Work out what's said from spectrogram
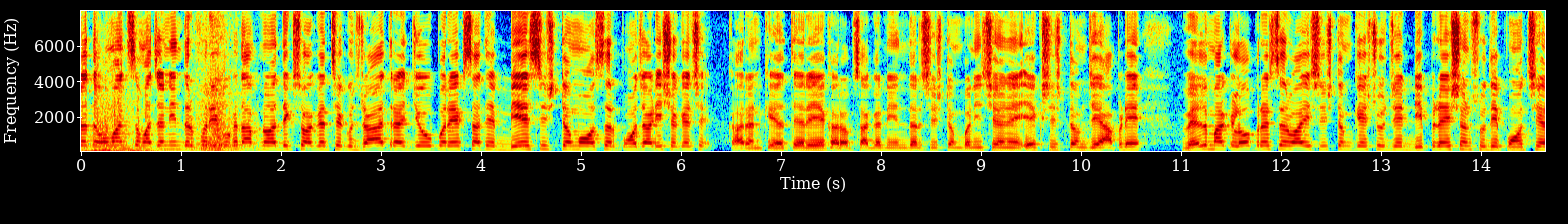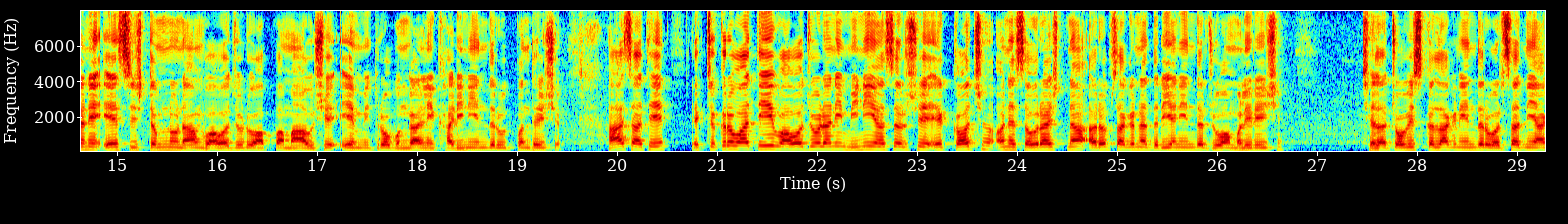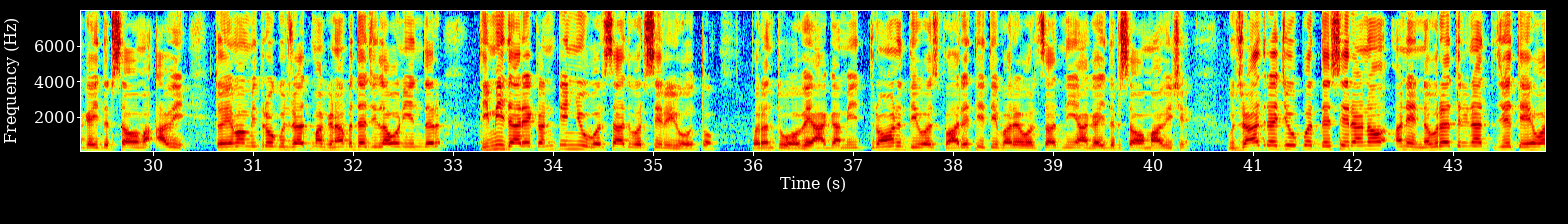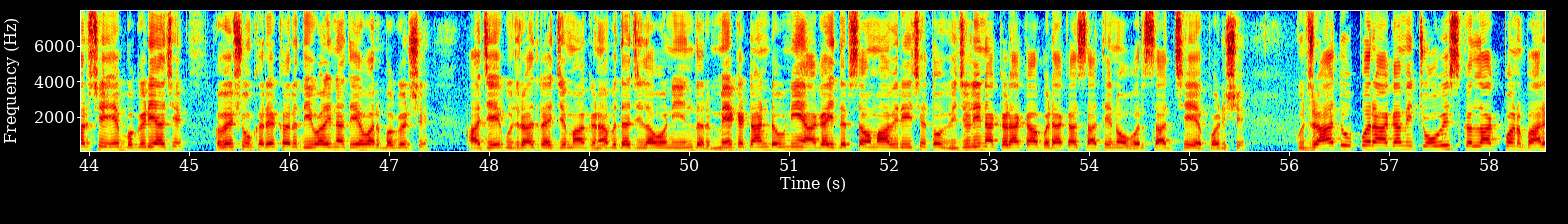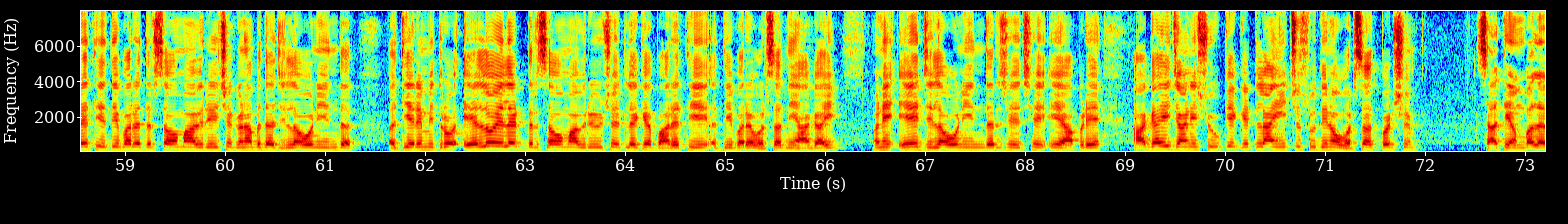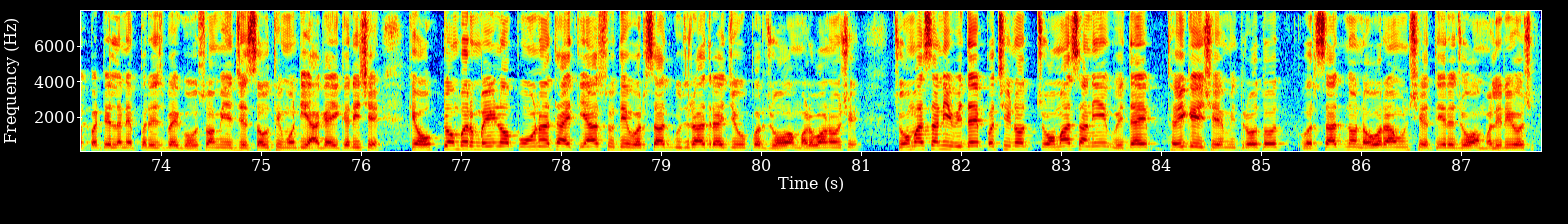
ગુજરાત હવામાન સમાચારની અંદર ફરી એક વખત આપનું હાર્દિક સ્વાગત છે. ગુજરાત રાજ્ય ઉપર એક સાથે બે સિસ્ટમો અસર પહોંચાડી શકે છે. કારણ કે અત્યારે એક અરબ સાગરની અંદર સિસ્ટમ બની છે અને એક સિસ્ટમ જે આપણે વેલમાર્ક લો પ્રેશરવાળી સિસ્ટમ કહેશું જે ડિપ્રેશન સુધી પહોંચશે અને એ સિસ્ટમનું નામ વાવાઝોડું આપવામાં આવશે. એ મિત્રો બંગાળની ખાડીની અંદર ઉત્પન્ન થઈ છે. આ સાથે એક ચક્રવાતી વાવાઝોડાની મિની અસર છે. એ કચ્છ અને સૌરાષ્ટ્રના અરબ સાગરના દરિયાની અંદર જોવા મળી રહી છે. છેલ્લા ચોવીસ કલાકની અંદર વરસાદની આગાહી દર્શાવવામાં આવી, તો એમાં મિત્રો ગુજરાતમાં ઘણા બધા જિલ્લાઓની અંદર ધીમી ધારે કન્ટિન્યુ વરસાદ વરસી રહ્યો હતો. પરંતુ હવે આગામી ત્રણ દિવસ ભારેથી અતિ ભારે વરસાદની આગાહી દર્શાવવામાં આવી છે. ગુજરાત રાજ્ય ઉપર દશેરાનો અને નવરાત્રિના જે તહેવાર છે એ બગડ્યા છે. હવે શું ખરેખર દિવાળીના તહેવાર બગડશે? આજે ગુજરાત રાજ્યમાં ઘણા બધા જિલ્લાઓની અંદર મેઘતાંડવની આગાહી દર્શાવવામાં આવી રહી છે, તો વીજળીના કડાકા ભડાકા સાથેનો વરસાદ છે એ પડશે. ગુજરાત ઉપર આગામી ચોવીસ કલાક પણ ભારેથી અતિ ભારે દર્શાવવામાં આવી રહી છે. ઘણા બધા જિલ્લાઓની અંદર અત્યારે મિત્રો યલો એલર્ટ દર્શાવવામાં આવી રહ્યું છે એટલે કે ભારેથી અતિ ભારે વરસાદની આગાહી. અને એ જિલ્લાઓની અંદર જે છે એ આપણે આગાહી જાણીશું કે કેટલા ઇંચ સુધીનો વરસાદ પડશે. સાથે અંબાલાલ પટેલ અને પરેશભાઈ ગોસ્વામીએ જે સૌથી મોટી આગાહી કરી છે કે ઓક્ટોબર મહિનો પૂર્ણ થાય ત્યાં સુધી વરસાદ ગુજરાત રાજ્ય ઉપર જોવા મળવાનો છે. ચોમાસાની વિદાય પછીનો ચોમાસાની વિદાય થઈ ગઈ છે મિત્રો, તો વરસાદનો નવો રાઉન્ડ છે, અત્યારે જોવા મળી રહ્યો છે.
